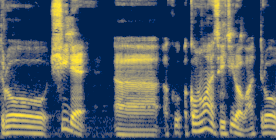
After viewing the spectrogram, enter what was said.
သူတို့ရှိတဲ့အာအခုအကုန်လုံးကဈေးကြည့်တော့ကွာသူတို့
